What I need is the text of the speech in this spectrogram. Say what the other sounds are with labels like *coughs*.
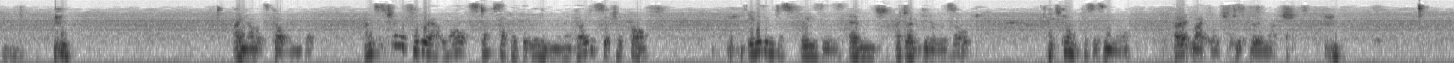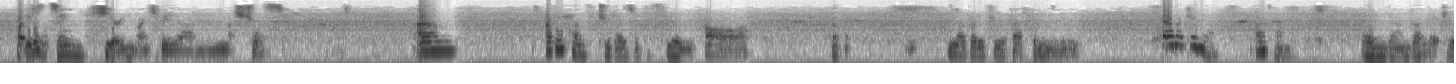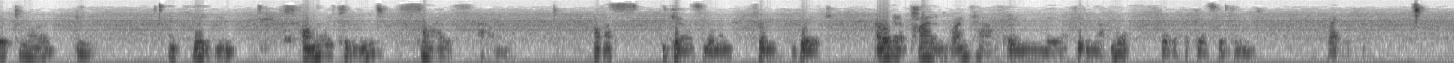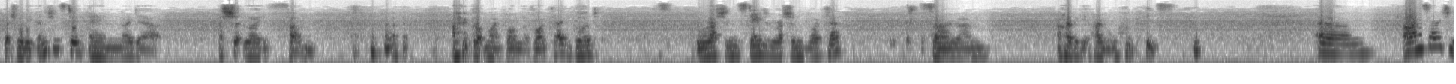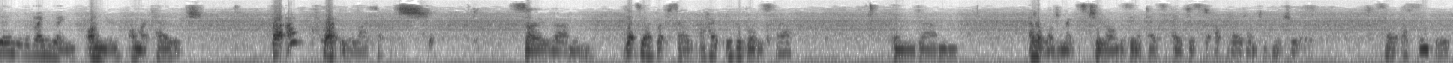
*coughs* I know it's going, but I'm just trying to figure out why it stuffs up at the end. When I go to switch it off, *coughs* everything just freezes and I don't get a result, which kind of pisses me off. I don't like Logitech very much. *coughs* but there doesn't seem here anyway to be um, much choice. Um, I've been home for two days with the flu. Oh, nobody to look after me. But I'm. I'm fine. And I'm going back to work tomorrow. and then, on the weekend, five um, of us girls, women from work are all going to pile into one car and we're heading up north for a girls' weekend. Wait. Which will be interesting and no doubt a shitload of fun. *laughs* I've got my bottle of vodka, good Russian, standard Russian vodka. So um, I hope I get home in one piece. *laughs* um, I'm sorry to land all the bling bling on you on my page, but I quite like it. So um, that's all I've got to say. I hope everybody's well. And um, I don't want to make this too long because then it takes ages to upload onto YouTube. So I'll simply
